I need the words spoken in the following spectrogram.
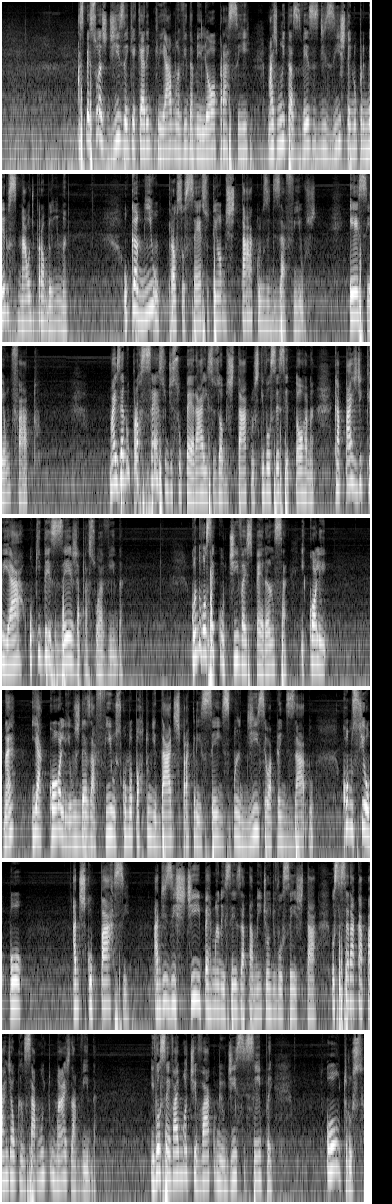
As pessoas dizem que querem criar uma vida melhor para si mas muitas vezes desistem no primeiro sinal de problema. O caminho para o sucesso tem obstáculos e desafios. Esse é um fato. Mas é no processo de superar esses obstáculos que você se torna capaz de criar o que deseja para a sua vida. Quando você cultiva a esperança e colhe, né, e acolhe os desafios como oportunidades para crescer e expandir seu aprendizado, como se opor a desculpar-se, a desistir e permanecer exatamente onde você está, você será capaz de alcançar muito mais na vida. E você vai motivar, como eu disse sempre, outros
